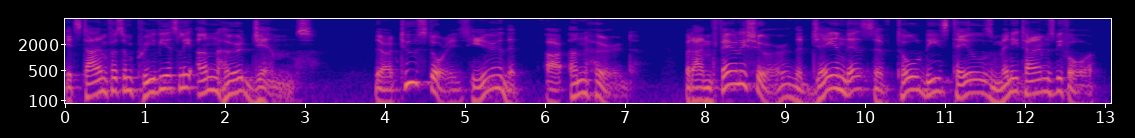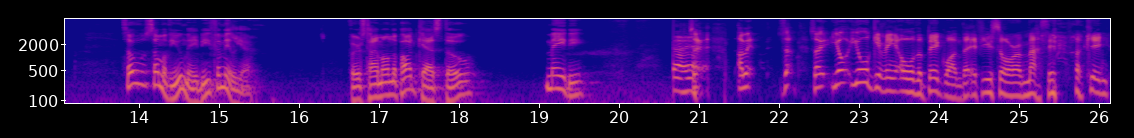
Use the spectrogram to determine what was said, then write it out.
it's time for some previously unheard gems. There are two stories here that are unheard, but I'm fairly sure that J and S have told these tales many times before, so some of you may be familiar. First time on the podcast, though, maybe. Yeah, So, I mean, so, so you're you're giving it all the big one that if you saw a massive fucking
